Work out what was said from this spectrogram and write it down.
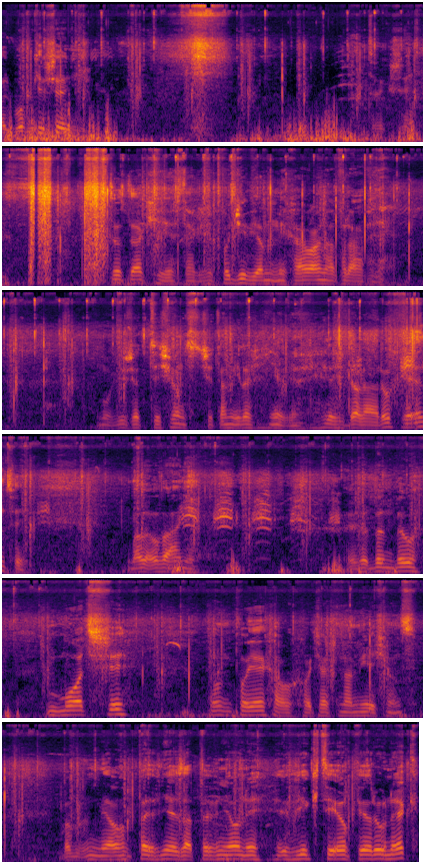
albo w kieszeni. Także to tak jest, także podziwiam Michała naprawdę. Mówi, że tysiąc czy tam ileś, nie wiem, ileś dolarów, więcej. Malowanie. Żebym był młodszy, bym pojechał chociaż na miesiąc, bo miał pewnie zapewniony wikty opierunek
